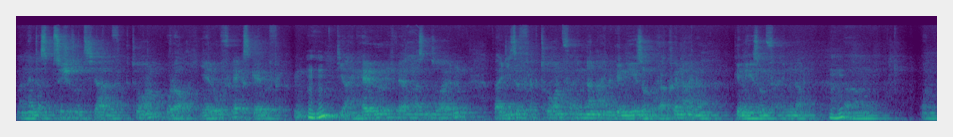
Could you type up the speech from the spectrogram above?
man nennt das psychosoziale Faktoren oder auch Yellow Flags, gelbe Flecken, mhm. die einen hellhörig werden lassen sollten, weil diese Faktoren verhindern eine Genesung oder können eine Genesung verhindern. Mhm. Ähm, und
